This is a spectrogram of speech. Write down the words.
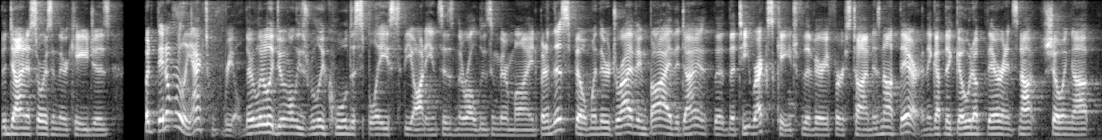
the dinosaurs in their cages, but they don't really act real. They're literally doing all these really cool displays to the audiences and they're all losing their mind. But in this film, when they're driving by, the, the, the T Rex cage for the very first time is not there. And they got the goat up there and it's not showing up.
